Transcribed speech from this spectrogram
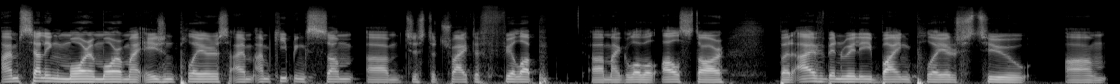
I'm selling more and more of my Asian players. I'm I'm keeping some um, just to try to fill up uh, my global all star, but I've been really buying players to um,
